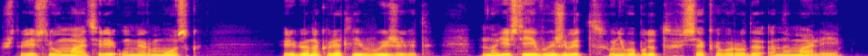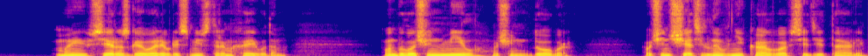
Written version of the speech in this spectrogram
что если у матери умер мозг, ребенок вряд ли выживет, но если и выживет, у него будут всякого рода аномалии. Мы все разговаривали с мистером Хейвудом. Он был очень мил, очень добр, очень тщательно вникал во все детали.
